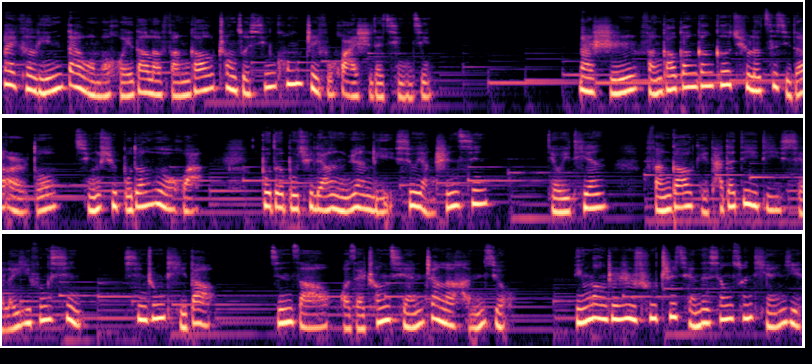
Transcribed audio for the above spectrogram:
麦克林带我们回到了梵高创作《星空》这幅画时的情景。那时，梵高刚刚割去了自己的耳朵，情绪不断恶化，不得不去疗养院里休养身心。有一天，梵高给他的弟弟写了一封信，信中提到：“今早我在窗前站了很久，凝望着日出之前的乡村田野，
